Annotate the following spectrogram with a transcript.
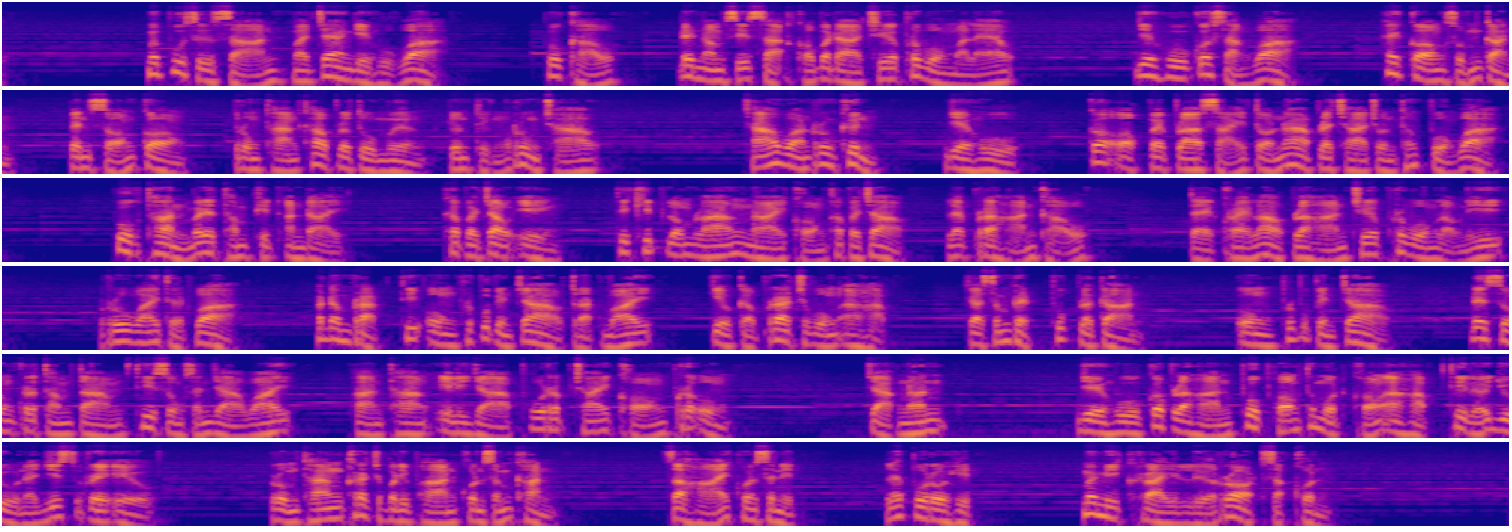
เมื่อผู้สื่อสารมาแจ้งเยฮูว่า พวกเขาได้นำศีรษะของบรรดาเชื้อพระวงศ์มาแล้ว เยฮูก็สั่งว่าให้กองสมกันเป็นสองกอง ตรงทางเข้าประตูเมืองจนถึงรุ่งเช้า เช้าวันรุ่งขึ้น เยฮูก็ออกไปปลาศัยต่อหน้าประชาชนทั้งปวงว่า พวกท่านไม่ได้ทำผิดอันใด ข้าพเจ้าเองที่คิดล้มล้างนายของข้าพเจ้าและประหารเขา แต่ใครเล่าประหารเชื้อพระวงศ์เหล่านี้ รู้ไว้เถิดว่า พระดำรัสที่องค์พระผู้เป็นเจ้าตรัสไว้เกี่ยวกับราชวงศ์อาหับจะสำเร็จทุกประการ องค์พระผู้เป็นเจ้า ได้ทรงกระทำตามที่ทรงสัญญาไว้ ผ่านทางเอลียาผู้รับใช้ของพระองค์ จากนั้น เยฮูก็ประหารพวกพ้องทั้งหมดของอาหับที่เหลืออยู่ในยิสราเอล รวมทั้งข้าราชบริพารคนสำคัญ สหายคนสนิท และปุโรหิต ไม่มีใครเหลือรอดสักคน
